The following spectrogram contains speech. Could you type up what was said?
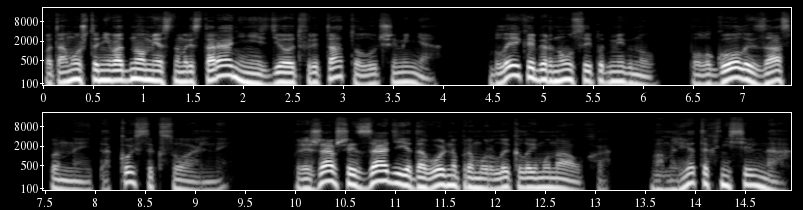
Потому что ни в одном местном ресторане не сделают фритату лучше меня. Блейк обернулся и подмигнул. Полуголый, заспанный, такой сексуальный. Прижавшись сзади, я довольно промурлыкала ему на ухо. В омлетах не сильна,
